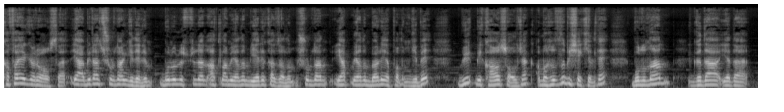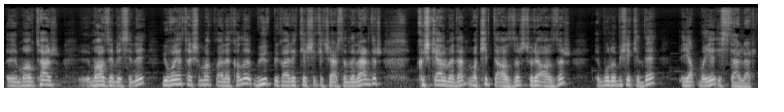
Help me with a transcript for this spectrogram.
kafaya göre olsa ya biraz şuradan gidelim, bunun üstünden atlamayalım, yeri kazalım, şuradan yapmayalım, böyle yapalım gibi büyük bir kaos olacak ama hızlı bir şekilde bulunan gıda ya da e, mantar e, malzemesini yuvaya taşımakla alakalı büyük bir gayretkeşlik içerisindelerdir. Kış gelmeden vakit de azdır, süre azdır. E, bunu bir şekilde yapmayı isterler.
